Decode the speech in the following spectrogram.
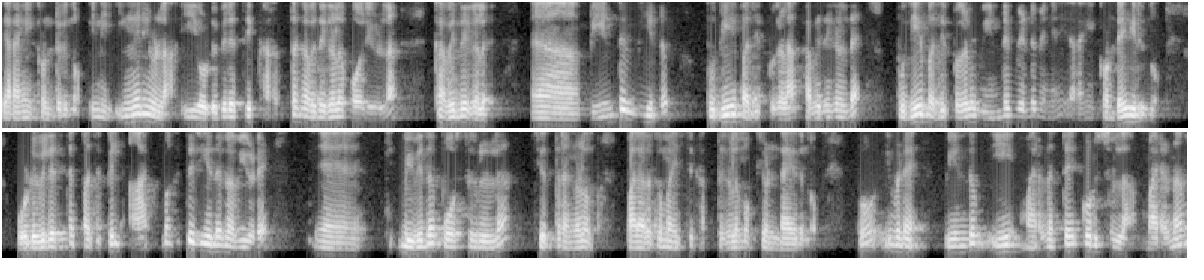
ഇറങ്ങിക്കൊണ്ടിരുന്നു. ഇനി ഇങ്ങനെയുള്ള ഈ ഒടുവിലത്തെ കറുത്ത കവിതകൾ പോലെയുള്ള കവിതകൾ വീണ്ടും വീണ്ടും പുതിയ പതിപ്പുകൾ ആ കവിതകളുടെ പുതിയ പതിപ്പുകൾ വീണ്ടും വീണ്ടും ഇങ്ങനെ ഇറങ്ങിക്കൊണ്ടേയിരുന്നു. ഒടുവിലത്തെ പതിപ്പിൽ ആത്മഹത്യ ചെയ്ത കവിയുടെ വിവിധ പോസ്റ്റുകളിലുള്ള ചിത്രങ്ങളും പലർക്കും അയച്ച കത്തുകളും ഒക്കെ ഉണ്ടായിരുന്നു. അപ്പോൾ ഇവിടെ വീണ്ടും ഈ മരണത്തെക്കുറിച്ചുള്ള മരണം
